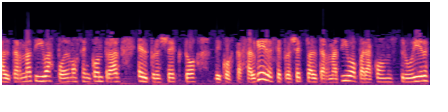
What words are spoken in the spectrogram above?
alternativas podemos encontrar el proyecto de Costa Salguero, ese proyecto alternativo para construir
